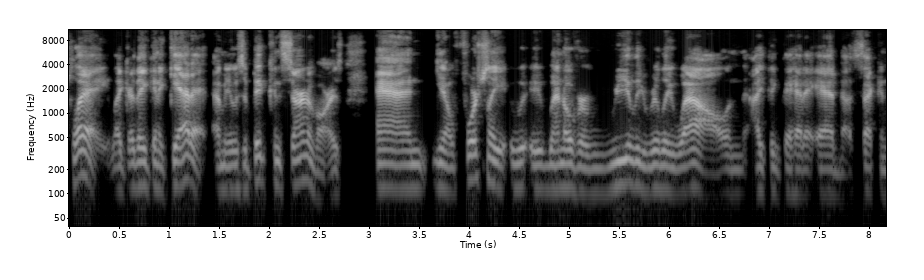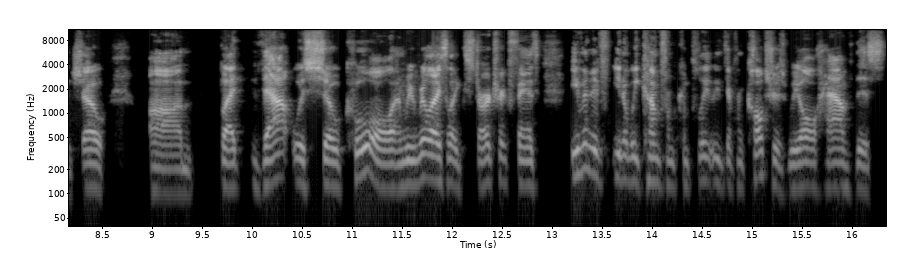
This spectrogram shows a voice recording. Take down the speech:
play? Like, are they going to get it? I mean, it was a big concern of ours. And, you know, fortunately, it, it, went over really, really well. And I think they had to add a second show. Um, but that was so cool. And we realized, like, Star Trek fans, even if, you know, we come from completely different cultures, we all have this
